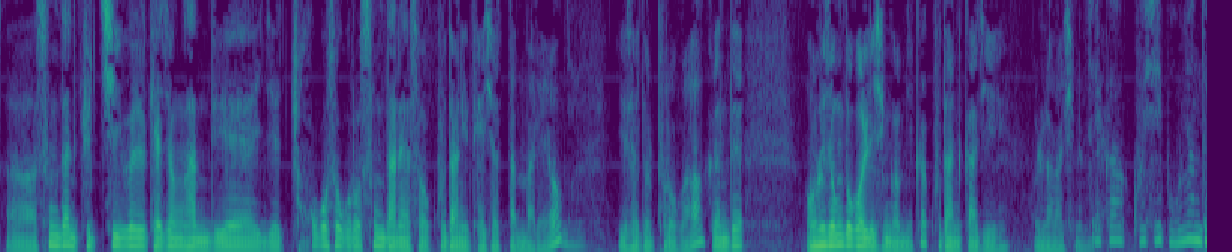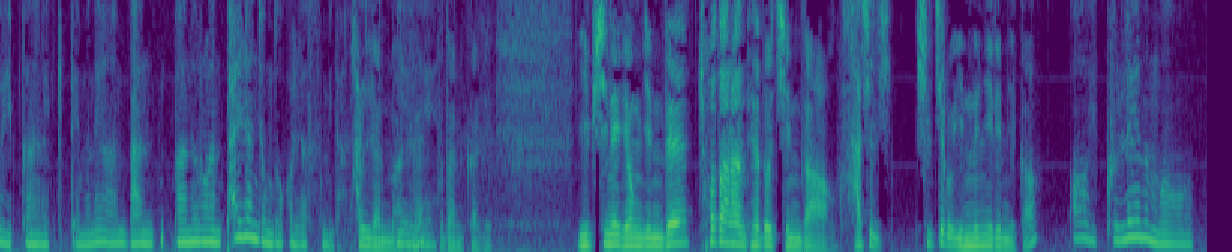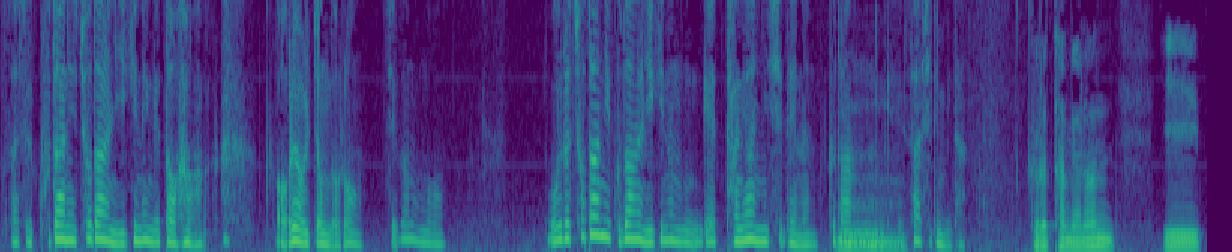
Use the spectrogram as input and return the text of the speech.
어, 승단 규칙을 개정한 뒤에 이제 초고속으로 승단해서 구단이 되셨단 말이에요. 네. 이세돌 프로가. 그런데 어느 정도 걸리신 겁니까? 구단까지 올라가시는데. 제가 95년도 입단을 했기 때문에 한 만, 만으로 한 8년 정도 걸렸습니다. 8년 만에 예. 구단까지. 입신의 경지인데 초단한테도 진다. 사실 실제로 있는 일입니까? 어, 근래에는 뭐 사실 구단이 초단을 이기는 게 더 어려울 정도로 지금은 뭐 오히려 초단위 구단을 이기는 게 당연시 되는 그런 음. 게 사실입니다. 그렇다면은 이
